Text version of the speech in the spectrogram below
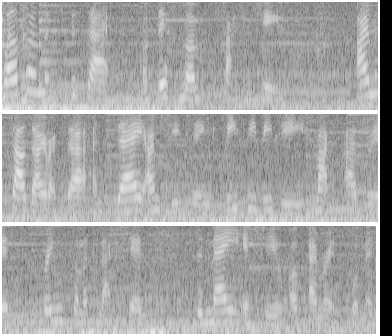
Welcome to the set of this month's fashion shoot. I'm a style director and today I'm shooting BCBG Max Azria's Spring Summer Collection, the May issue of Emirates Woman.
